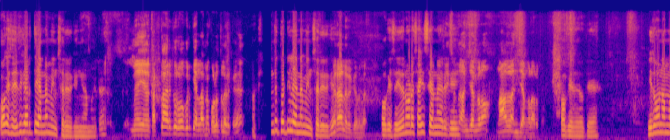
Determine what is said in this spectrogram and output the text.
okay sir இதுக்கு அடுத்து என்ன மீன் சார் இருக்குங்க நம்மகிட்ட? கட்லா இருக்கு ரோகு இருக்கு எல்லாமே குளத்துல இருக்கு. ஓகே இந்த தொட்டியில் என்ன மீன் சார் இருக்கு? விரால் இருக்கு அதுல. ஓகே சார் இதனோட சைஸ் என்ன இருக்கு? அஞ்சு அங்கலம் நாலு அஞ்சு அங்கலம் இருக்கும். ஓகே சார் ஓகே இதுவும் நம்ம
